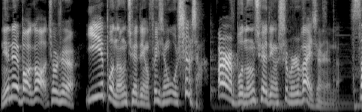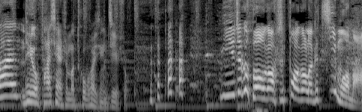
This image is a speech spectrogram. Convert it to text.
您这报告就是一不能确定飞行物是个啥，二不能确定是不是外星人的，三没有发现什么突破性技术。你这个报告是报告了个寂寞吗？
